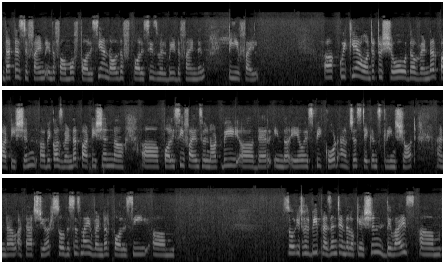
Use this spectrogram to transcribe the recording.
That is defined in the form of policy and all the policies will be defined in TE file uh, quickly I wanted to show the vendor partition uh, because vendor partition uh, uh policy files will not be uh, there in the AOSP code. I've just taken screenshot and I've attached here. So this is my vendor policy um, so it will be present in the location device um,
